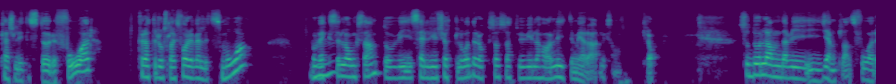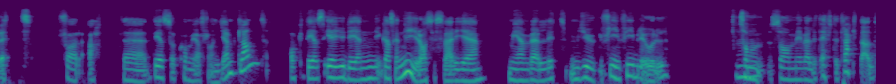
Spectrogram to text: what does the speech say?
kanske lite större får. För att roslagsfår är väldigt små och Mm. växer långsamt och vi säljer ju köttlådor också så att vi ville ha lite mera liksom, kropp. Så då landade vi i Jämtlandsfåret för att eh, dels så kommer jag från Jämtland och dels är ju det en ny, ganska ny ras i Sverige med en väldigt mjuk, finfibrig ull Mm. som, som är väldigt eftertraktad.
